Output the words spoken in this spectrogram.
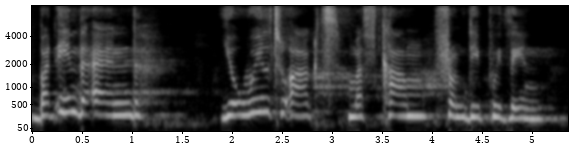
but in the end, your will to act must come from deep within.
